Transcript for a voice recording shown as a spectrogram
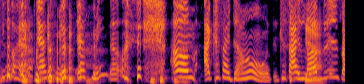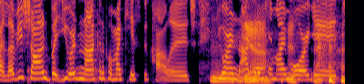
You go ahead. And ask me. Ask me. No. um, I because I don't. Because I love Yeah. this. I love you, Sean, but you're not gonna put my kids through college. You are Mhm. not Yeah, gonna pay my it's- mortgage.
